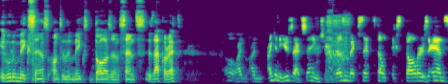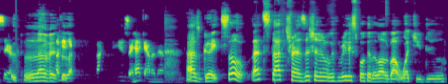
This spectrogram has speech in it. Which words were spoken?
it wouldn't make sense until it makes dollars and cents. Is that correct? Oh, I, I'm, I'm going to use that saying, Chief. It doesn't make sense until it makes dollars and cents. Love it. I'll give you, use the heck out of that. That's great. So let's start transitioning. We've really spoken a lot about what you do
